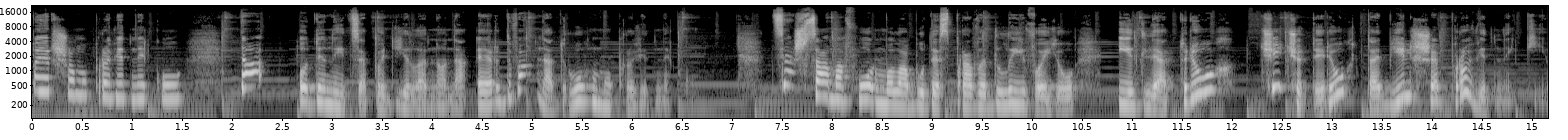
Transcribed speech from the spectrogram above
першому провіднику та одиниця поділено на R2 на другому провіднику. Ця ж сама формула буде справедливою і для трьох чи чотирьох та більше провідників.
